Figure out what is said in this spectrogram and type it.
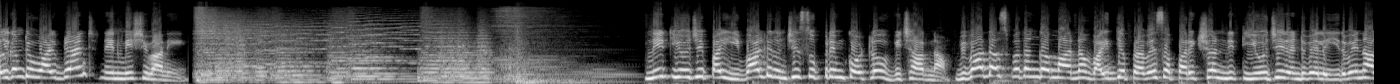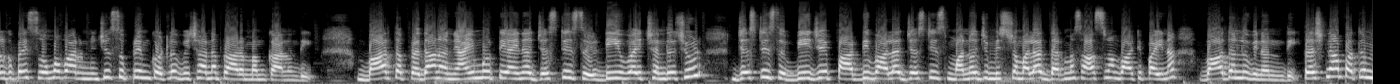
వెల్కమ్ టు వైబ్రాంట్ నేను మీ శివాని నీట్ యూజీపై ఇవాల్టి నుంచి సుప్రీంకోర్టులో విచారణ. వివాదాస్పదంగా మారిన వైద్య ప్రవేశ పరీక్ష నీట్ యూజీ రెండు వేల ఇరవై నాలుగుపై సోమవారం నుంచి సుప్రీంకోర్టులో విచారణ ప్రారంభం కానుంది. భారత ప్రధాన న్యాయమూర్తి అయిన justice DY Chandrachud justice BJ Pardiwala justice Manoj మిశ్రమల ధర్మశాస్త్రం వాటిపైన వాదనలు విననుంది. ప్రశ్నాపత్రం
